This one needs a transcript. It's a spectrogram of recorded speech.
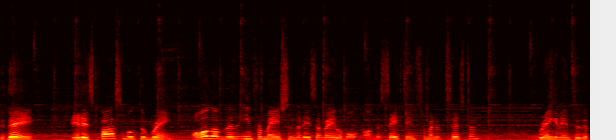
Today, it is possible to bring all of the information that is available on the safety instrumented system, bring it into the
